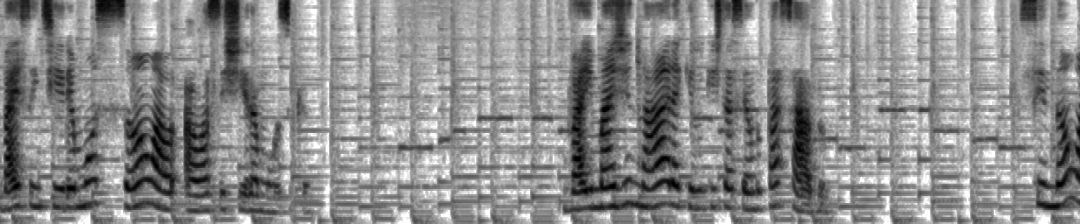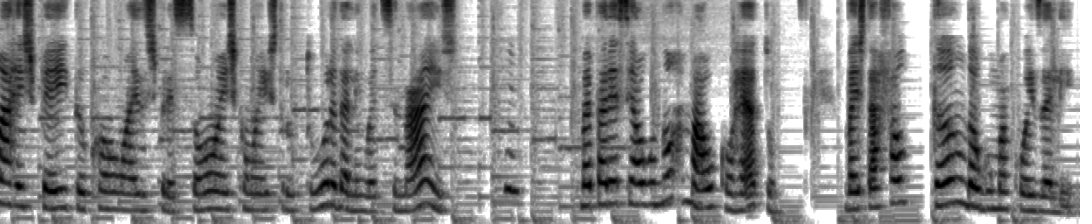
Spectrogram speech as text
vai sentir emoção ao, ao assistir a música. Vai imaginar aquilo que está sendo passado. Se não há respeito com as expressões, com a estrutura da língua de sinais, hum, vai parecer algo normal, correto? Vai estar faltando alguma coisa ali.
